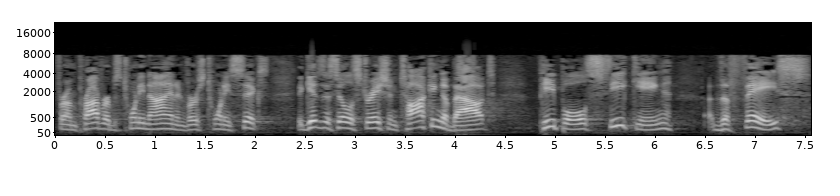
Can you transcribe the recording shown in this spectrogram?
from Proverbs 29 and verse 26 that gives this illustration talking about people seeking the face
